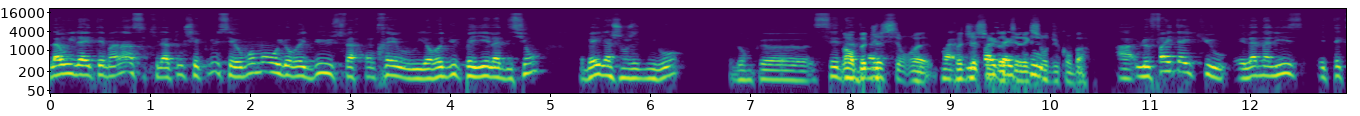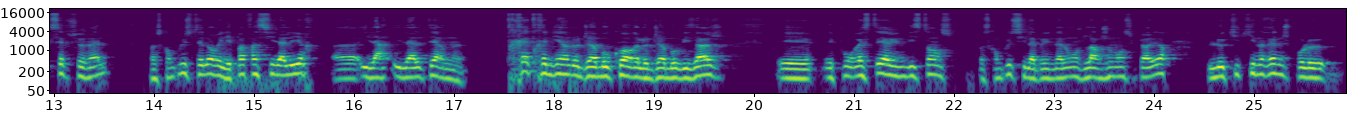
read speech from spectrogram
là où il a été malin, c'est qu'il a touché plus et au moment où il aurait dû se faire contrer, où il aurait dû payer l'addition, eh ben, il a changé de niveau. Donc euh, c'est non bonne gestion, ouais, bonne gestion de la direction du combat. Ah, le fight IQ et l'analyse est exceptionnel parce qu'en plus Taylor il est pas facile à lire. il, a, il alterne très très bien le jab au corps et le jab au visage et, et pour rester à une distance parce qu'en plus il avait une allonge largement supérieure le kick in range pour le,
